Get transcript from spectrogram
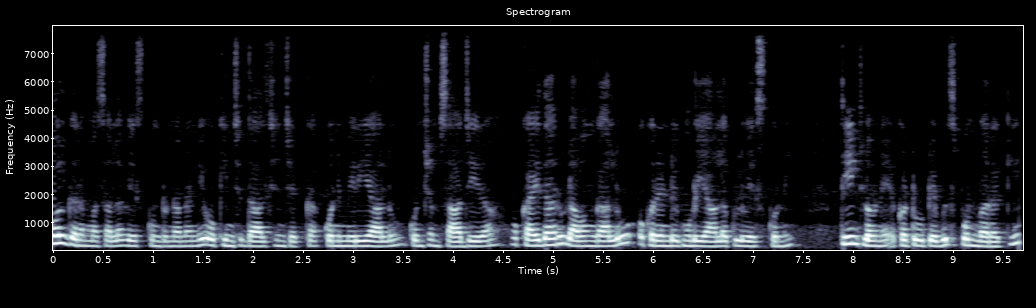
హోల్ గరం మసాలా వేసుకుంటున్నానండి. ఒక ఇంచు దాల్చిన చెక్క కొన్ని మిరియాలు కొంచెం సాజీరా ఒక ఐదారు లవంగాలు ఒక రెండు మూడు యాలకులు వేసుకొని దీంట్లోనే ఒక టూ టేబుల్ స్పూన్ వరకు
